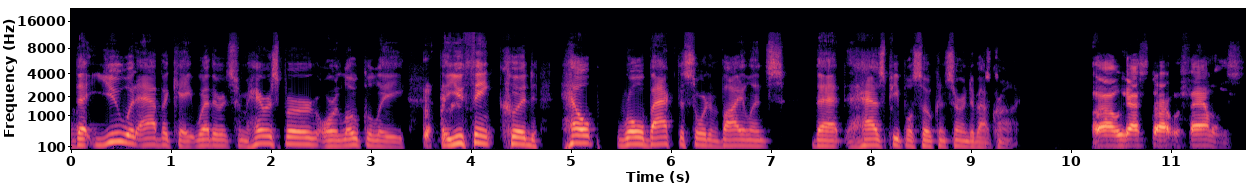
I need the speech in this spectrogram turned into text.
that you would advocate, whether it's from Harrisburg or locally, that you think could help roll back the sort of violence that has people so concerned about crime? Well, we got to start with families.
